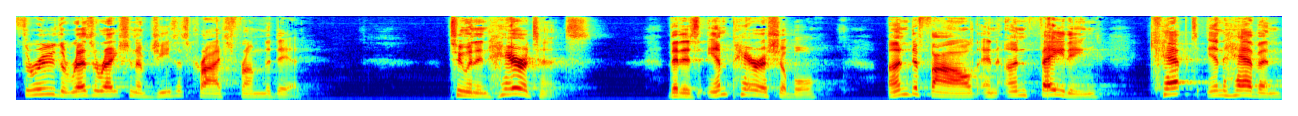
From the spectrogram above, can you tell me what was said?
through the resurrection of Jesus Christ from the dead, to an inheritance that is imperishable undefiled and unfading, kept in heaven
